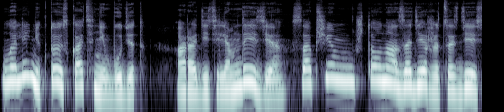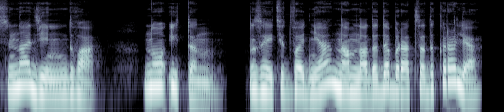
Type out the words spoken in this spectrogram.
Лали никто искать не будет. А родителям Дейзи сообщим, что она задержится здесь на день-два. Но, Итан, за эти два дня нам надо добраться до короля».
